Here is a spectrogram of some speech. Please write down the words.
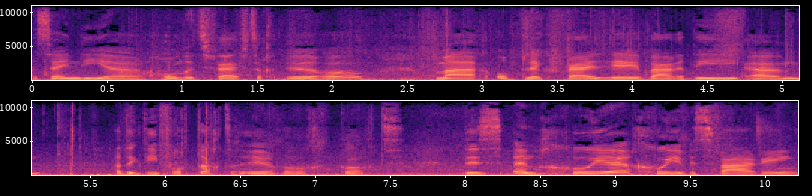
zijn die uh, 150 euro. Maar op Black Friday waren die, um, had ik die voor 80 euro gekocht. Dus een goede, goede besparing.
